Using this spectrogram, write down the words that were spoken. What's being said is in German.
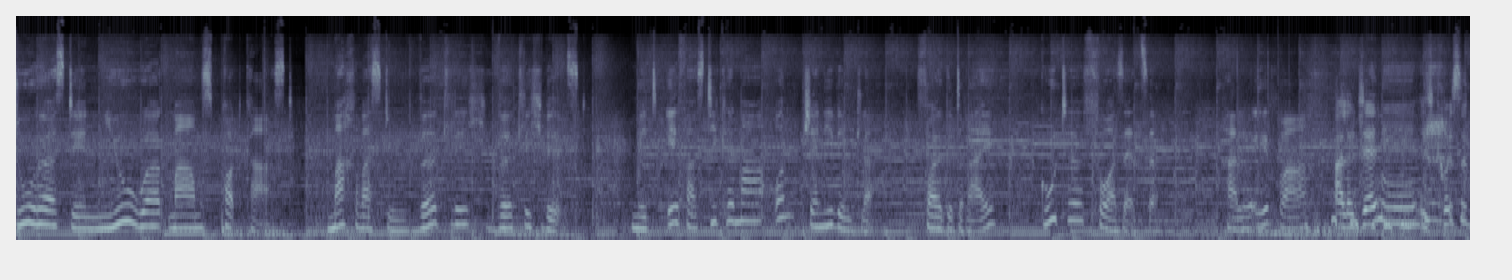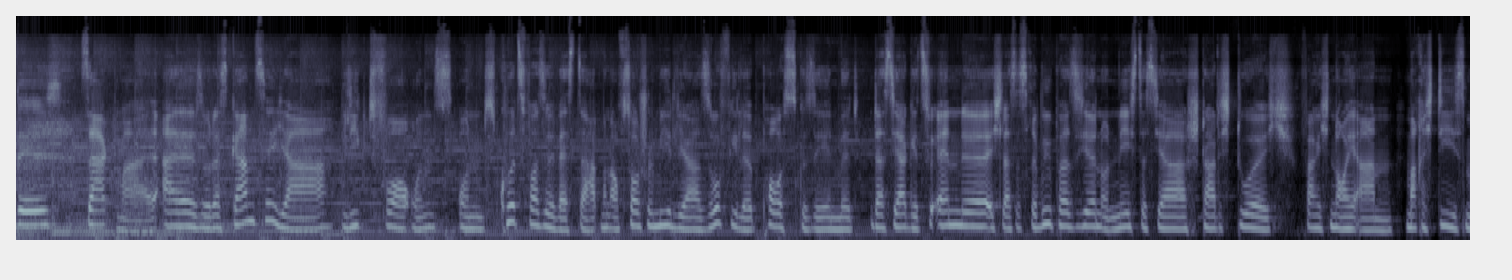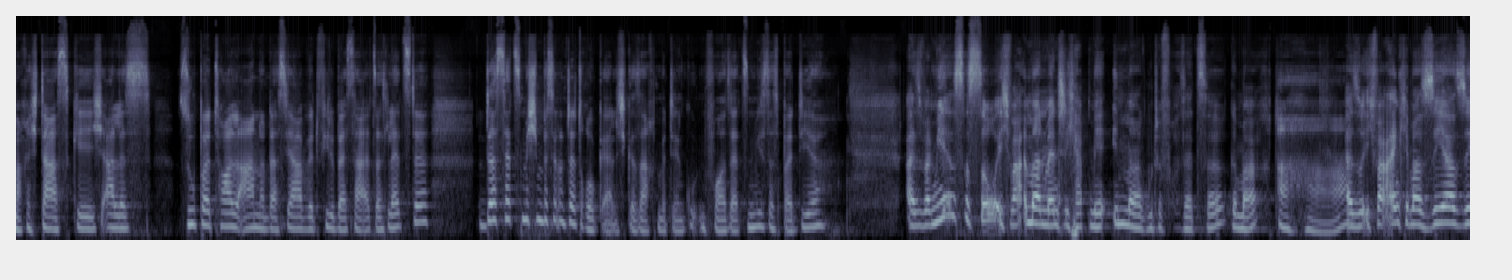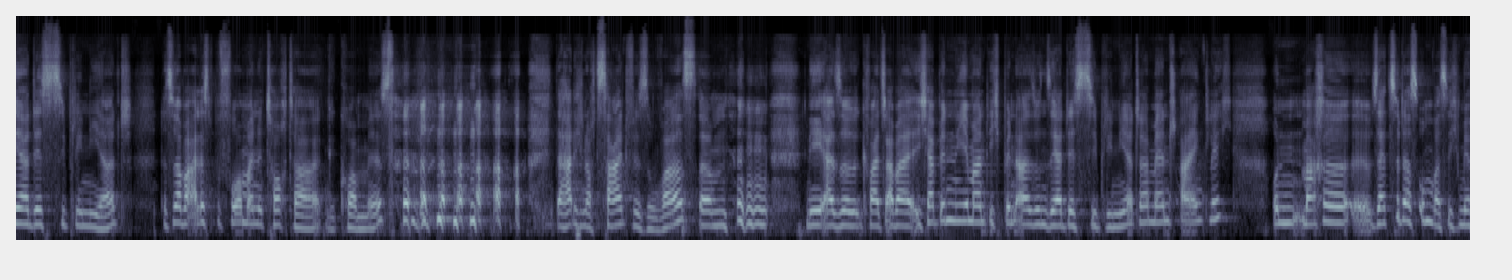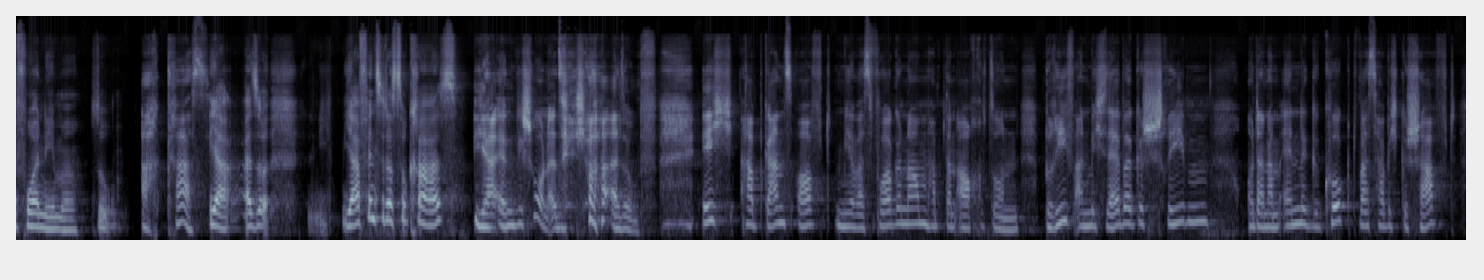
Du hörst den New Work Moms Podcast. Mach, was du wirklich, wirklich willst. Mit Eva Stiekelmar und Jenny Winkler. Folge 3. Gute Vorsätze. Hallo Eva. Hallo Jenny, ich grüße dich. Sag mal, also das ganze Jahr liegt vor uns und kurz vor Silvester hat man auf Social Media so viele Posts gesehen mit, das Jahr geht zu Ende, ich lasse es Revue passieren und nächstes Jahr starte ich durch, fange ich neu an, mache ich dies, mache ich das, gehe ich alles super toll an und das Jahr wird viel besser als das letzte. Das setzt mich ein bisschen unter Druck, ehrlich gesagt, mit den guten Vorsätzen. Wie ist das bei dir? Also bei mir ist es so, ich war immer ein Mensch, ich habe mir immer gute Vorsätze gemacht. Aha. Also ich war eigentlich immer sehr, sehr diszipliniert. Das war aber alles bevor meine Tochter gekommen ist. da hatte ich noch Zeit für sowas. Ähm, nee, also Quatsch. Aber ich bin jemand, ich bin also ein sehr disziplinierter Mensch eigentlich und mache, äh, setze das um, was ich mir vornehme. So. Ach, krass. Ja, also, ja, findest du das so krass? Ja, irgendwie schon. Also ich, also, ich habe ganz oft mir was vorgenommen, habe dann auch so einen Brief an mich selber geschrieben und dann am Ende geguckt, was habe ich geschafft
